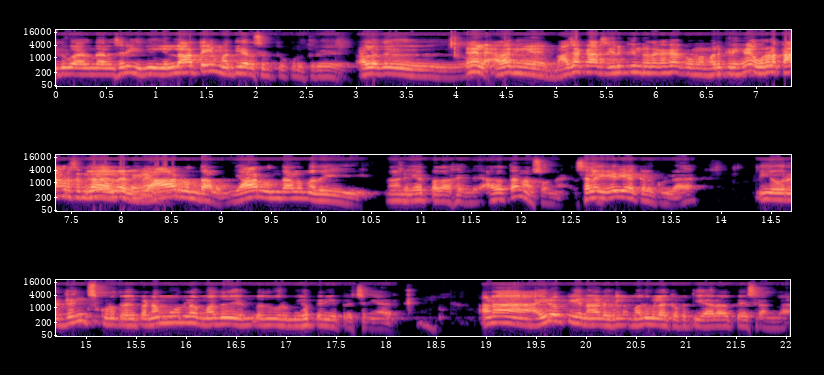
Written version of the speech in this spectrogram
இதுவாக இருந்தாலும் சரி இது எல்லாத்தையும் மத்திய அரசுக்கு கொடுத்துரு அல்லது இல்ல இல்ல அதாவது நீங்க பாஜக அரசு இருக்குன்றதுக்காக மறுக்கிறீங்க ஒருவேளை காங்கிரஸ் இருந்தா இல்ல, இல்ல, இல்ல. ஒத்துப்பீங்களா? யார் இருந்தாலும் யார் இருந்தாலும் அதை நான் ஏற்பதாக இல்லை. அதைத்தான் நான் சொன்னேன். சில ஏரியாக்களுக்குள்ள நீங்க ஒரு ட்ரிங்க்ஸ் கொடுக்குறது இப்ப நம்ம ஊர்ல மது என்பது ஒரு மிகப்பெரிய பிரச்சனையா இருக்கு. ஆனா ஐரோப்பிய நாடுகள்ல மது விலக்கை பத்தி யாராவது பேசுறாங்களா?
